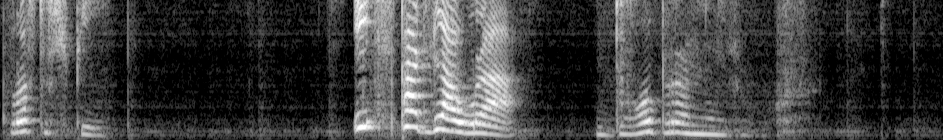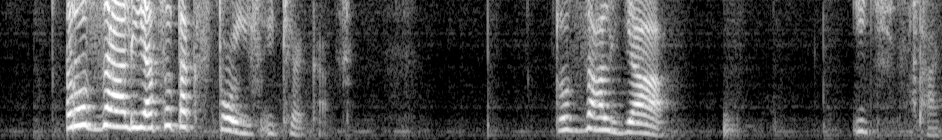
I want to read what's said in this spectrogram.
Po prostu śpi. Idź spać, Laura! Dobra, no już. Rosalia, co tak stoisz i czekasz? Rosalia! Idź spać.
